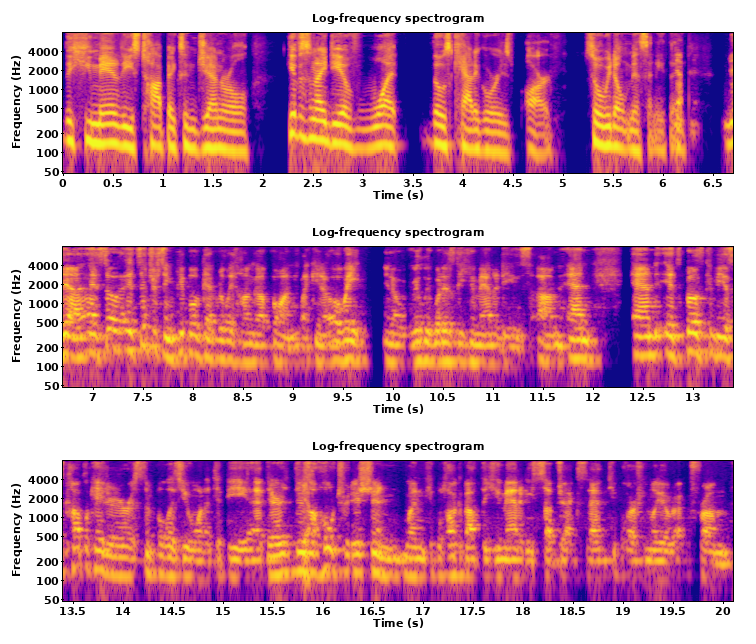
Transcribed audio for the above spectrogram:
the humanities topics in general. Give us an idea of what those categories are so we don't miss anything. Yeah. Yeah, and so it's interesting. People get really hung up on like, you know, oh wait, you know, really, what is the humanities? Um, and and it's both can be as complicated or as simple as you want it to be. Uh, there, there's yeah. a whole tradition when people talk about the humanities subjects that people are familiar with from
